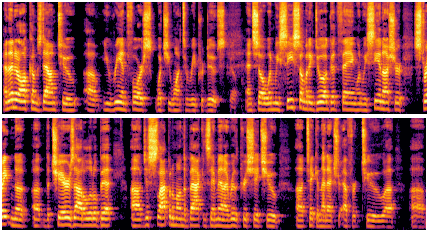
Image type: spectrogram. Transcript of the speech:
And then it all comes down to uh, you reinforce what you want to reproduce. And so when we see somebody do a good thing, when we see an usher straighten the, uh, the chairs out a little bit, uh, just slapping them on the back and saying, man, I really appreciate you uh, taking that extra effort to uh, uh,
